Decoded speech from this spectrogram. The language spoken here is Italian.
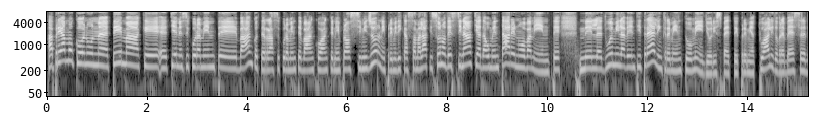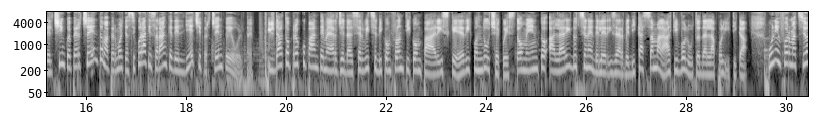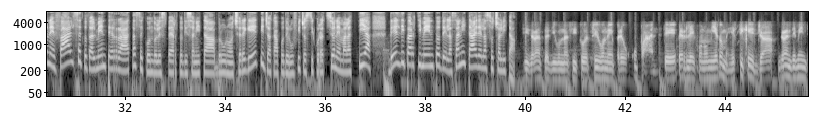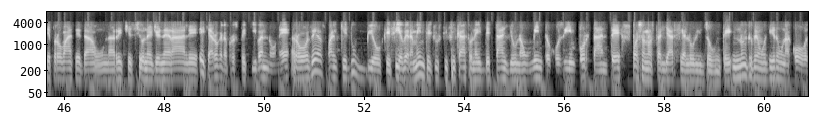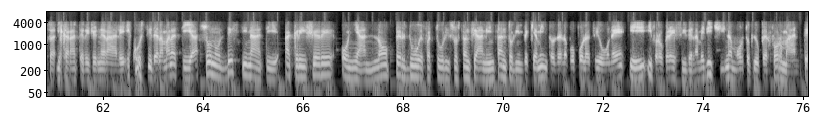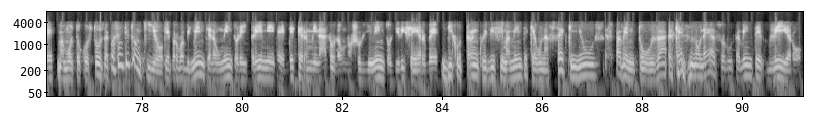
Apriamo con un tema che eh, tiene sicuramente banco, terrà sicuramente banco anche nei prossimi giorni. I premi di cassa malati sono destinati ad aumentare nuovamente. Nel 2023 l'incremento medio rispetto ai premi attuali dovrebbe essere del 5%, ma per molti assicurati sarà anche del 10% e oltre. Il dato preoccupante emerge dal servizio di confronti con Paris che riconduce questo aumento alla riduzione delle riserve di cassa malati voluto dalla politica. Un'informazione falsa e totalmente errata, secondo l'esperto di sanità Bruno Cereghetti, già capo dell'ufficio assicurazione e malattia del Dipartimento della Sanità e della Socialità. Si tratta di una situazione preoccupante per le economie domestiche già grandemente provate da una recessione generale. È chiaro che la prospettiva non è rosea, qualche dubbio che sia veramente giustificato nei dettagli un aumento così importante possono stagliarsi all'orizzonte. Noi dobbiamo dire una cosa di carattere generale, i costi della malattia sono destinati a crescere ogni anno per due fattori sostanziali, intanto l'invecchiamento della popolazione e i progressi della medicina molto più performante ma molto costosa. Ho sentito anch'io che probabilmente l'aumento dei premi è determinato da uno scioglimento di riserve, dico tranquillissimamente che è una fake news spaventosa perché non è assolutamente vero.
